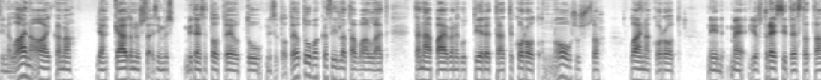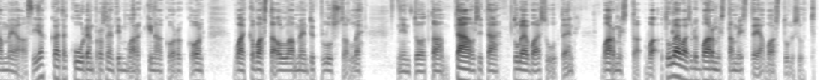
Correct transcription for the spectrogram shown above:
siinä laina-aikana. Ja käytännössä esimerkiksi miten se toteutuu, niin se toteutuu vaikka sillä tavalla, että tänä päivänä kun tiedetään, että korot on nousussa, lainakorot, niin me jos stressitestataan meidän asiakkaita 6 prosentin markkinakorkoon, vaikka vasta ollaan menty plussalle, niin tuota, tämä on sitä tulevaisuuteen varmista, va, tulevaisuuden varmistamista ja vastuullisuutta.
